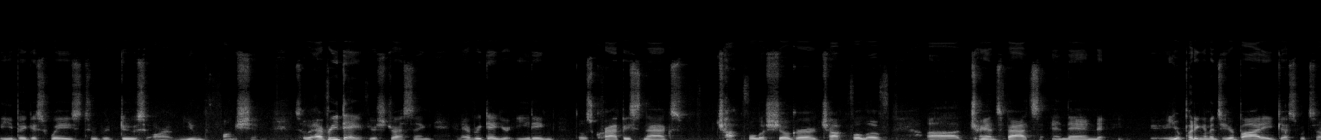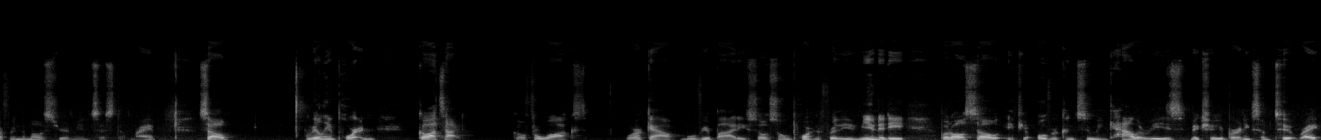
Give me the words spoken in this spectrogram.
the biggest ways to reduce our immune function. So every day, if you're stressing and every day you're eating those crappy snacks, chock full of sugar, chock full of uh, trans fats, and then you're putting them into your body, guess what's suffering the most? Your immune system, right? So, really important. Go outside, go for walks, work out, move your body. So, so important for the immunity. But also, if you're over consuming calories, make sure you're burning some too, right?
